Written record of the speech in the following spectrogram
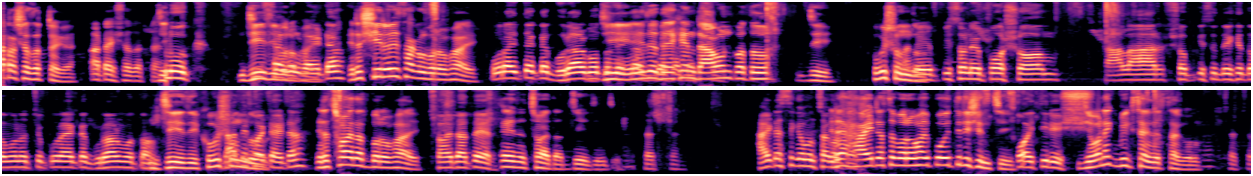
আঠাশ হাজার টাকা। আঠাইশ হাজার টাকা। লোক? জি জি বড় ভাই এটা? এটা শিরোহী ছাগল বড় ভাই। ওরাই তো একটা ঘোড়ার মতো জি এই যে দেখেন ডাউন কত জি খুবই সুন্দর। মানে পিছনে পশম কালার সবকিছু দেখে তো মনে হচ্ছে পুরো একটা ঘোড়ার মতো। জি জি খুবই সুন্দর। কয়টা এটা? এটা ছয় দাঁত বড় ভাই। ছয় দাঁতের? এই যে ছয় দাঁত জি জি জি। আচ্ছা হাইট আছে কেমন ছাগল এটা হাইট আছে বড় ভাই পঁয়ত্রিশ ইঞ্চি। পঁয়ত্রিশ। জি অনেক বিগ সাইজের ছাগল। আচ্ছা আচ্ছা।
